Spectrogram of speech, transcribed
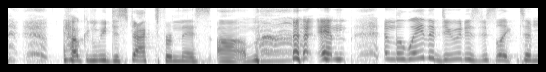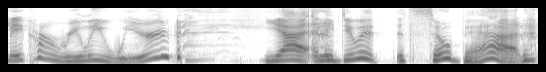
how can we distract from this um and and the way they do it is just like to make her really weird Yeah, and they do it. It's so bad.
